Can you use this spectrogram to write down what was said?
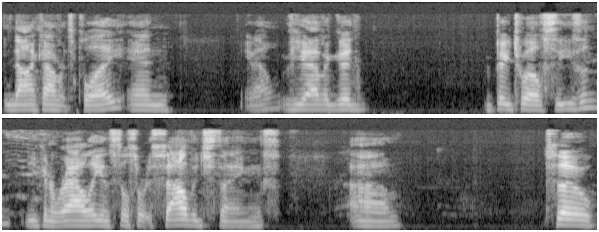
non conference play. And, you know, if you have a good Big 12 season. You can rally and still sort of salvage things. Um, so,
